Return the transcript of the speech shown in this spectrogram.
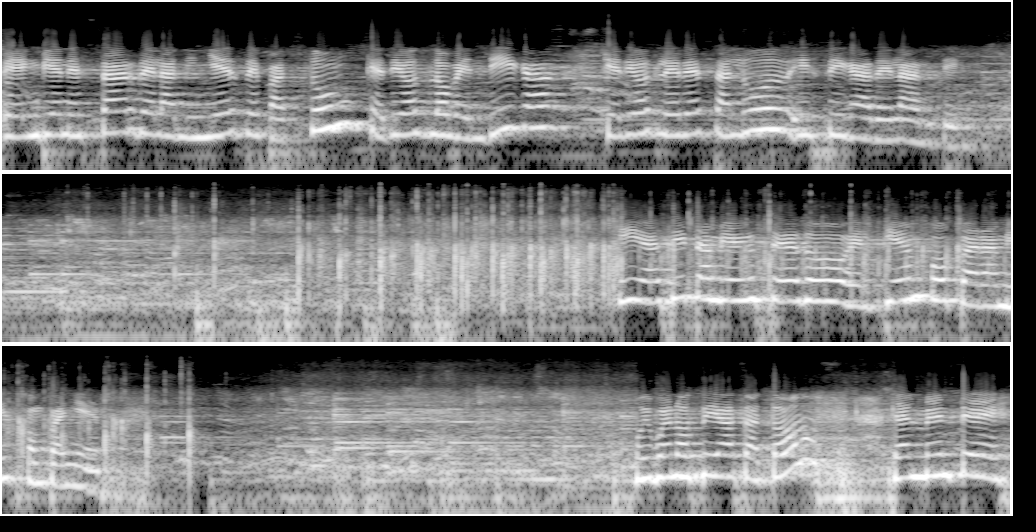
en bienestar de la niñez de Patzum. Que Dios lo bendiga, que Dios le dé salud y siga adelante. Y así también cedo el tiempo para mis compañeros. Muy buenos días a todos. Realmente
